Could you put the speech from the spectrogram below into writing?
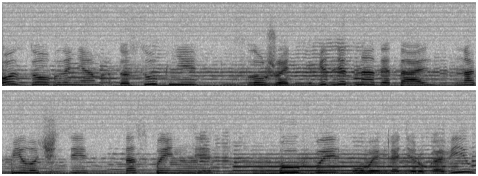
Оздобленням до сукні служать відлітна деталь на пілочці та спинці, пуфи у вигляді рукавів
